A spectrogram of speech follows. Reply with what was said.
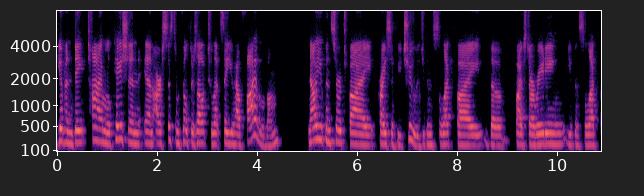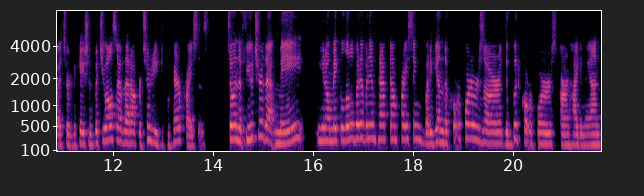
given date, time, location, and our system filters out to, let's say you have five of them. Now you can search by price if you choose. You can select by the five star rating, you can select by certification, but you also have that opportunity to compare prices. So in the future, that may you know make a little bit of an impact on pricing but again the court reporters are the good court reporters are in high demand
